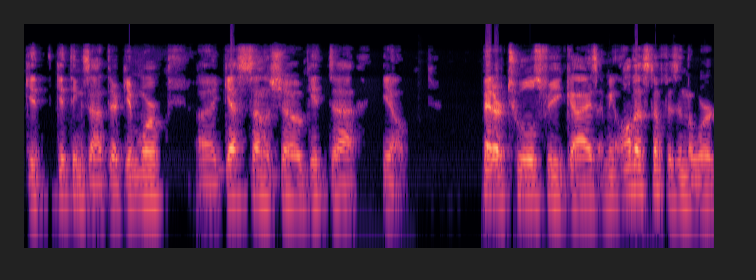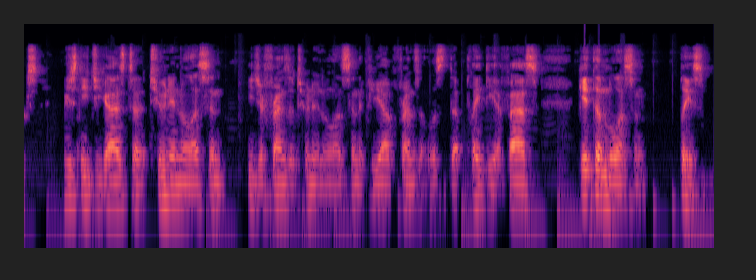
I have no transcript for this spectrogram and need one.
get get things out there, get more uh, guests on the show, get, uh, you know, better tools for you guys. I mean, all that stuff is in the works. We just need you guys to tune in and listen. Need your friends to tune in and listen. If you have friends that listen that play DFS, get them to listen, please.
